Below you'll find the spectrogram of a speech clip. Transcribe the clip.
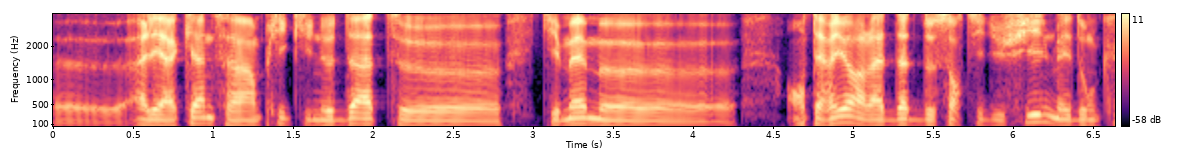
euh, aller à Cannes, ça implique une date qui est même antérieure à la date de sortie du film, et donc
